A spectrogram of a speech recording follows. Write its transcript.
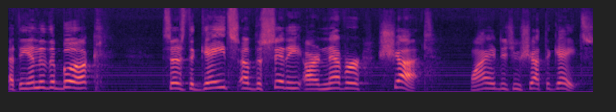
At the end of the book, it says the gates of the city are never shut. Why did you shut the gates?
